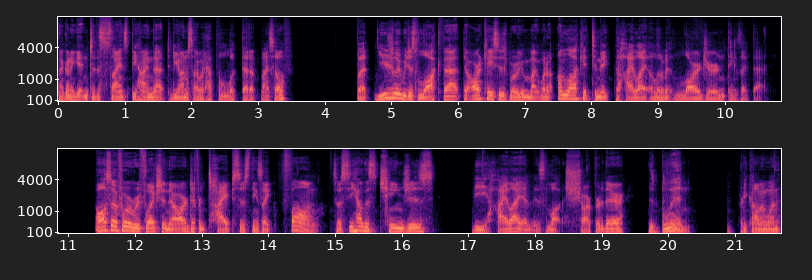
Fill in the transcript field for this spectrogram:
not going to get into the science behind that. To be honest, I would have to look that up myself. But usually we just lock that. There are cases where we might want to unlock it to make the highlight a little bit larger and things like that. Also for reflection, there are different types. There's things like Phong. So see how this changes the highlight is a lot sharper there. Is Blinn, pretty common one.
